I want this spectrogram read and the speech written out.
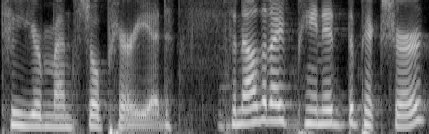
to your menstrual period. So now that I've painted the picture,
